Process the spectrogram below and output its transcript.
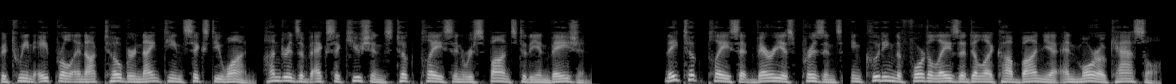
Between April and October 1961, hundreds of executions took place in response to the invasion. They took place at various prisons, including the Fortaleza de la Cabaña and Morro Castle.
